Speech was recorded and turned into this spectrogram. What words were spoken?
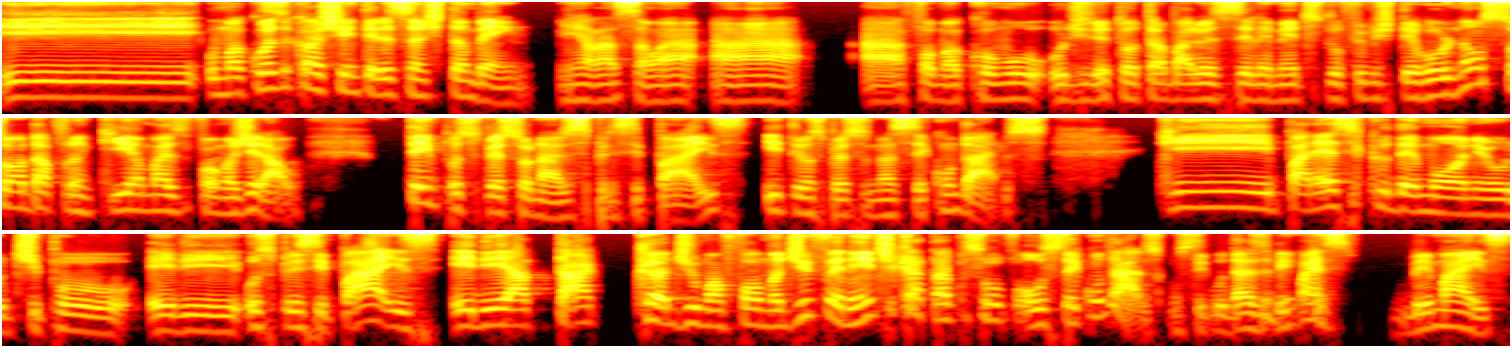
E uma coisa que eu achei interessante também em relação a, a, a forma como o diretor trabalhou esses elementos do filme de terror, não só da franquia, mas de forma geral. Tem os personagens principais e tem os personagens secundários que parece que o demônio, tipo, ele, os principais, ele ataca de uma forma diferente que ataca os, os secundários. Com os secundários é bem mais, bem mais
